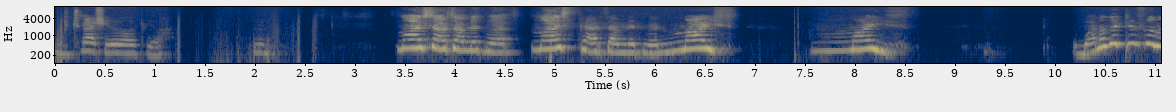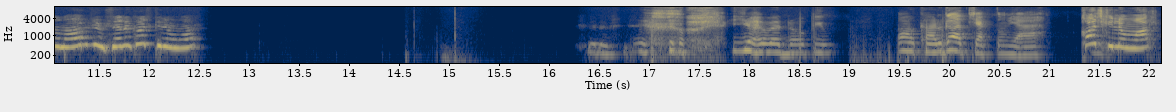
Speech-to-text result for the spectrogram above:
Bütün her şeyi yapıyor. Nice sersemletme. Nice sersemletme. Nice. Nice. Bana da kill salın abicim. Senin kaç kilin var? Şerefsiz. ya ben ne yapayım? Al karga atacaktım ya. Kaç kilin var?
